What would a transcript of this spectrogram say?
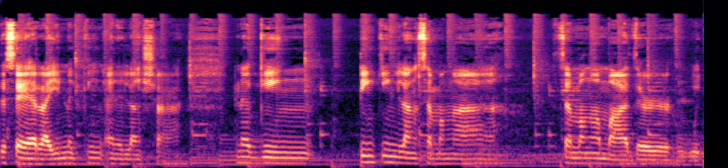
Desera yung naging ano lang siya naging thinking lang sa mga sa mga motherhood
